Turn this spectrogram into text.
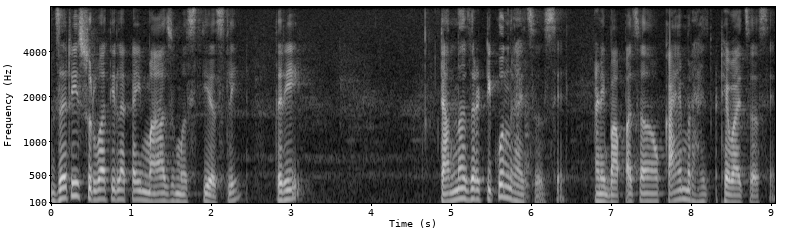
जरी सुरुवातीला काही माज मस्ती असली तरी त्यांना जर टिकून राहायचं असेल आणि बापाचं नाव कायम राहाय ठेवायचं असेल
